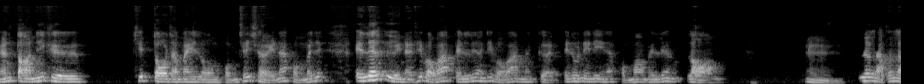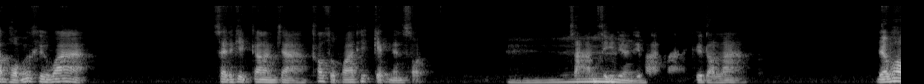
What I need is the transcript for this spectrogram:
งั้นตอนนี้คือคริปโตทำไมลง ผมเฉยๆนะ ผมไม่ได้ไอ้เรื่องอื่นเนี่ยที่บอกว่าเป็นเรื่องที่บอกว่ามันเกิดไอ้นู่นไอ้นี่นะผมมองเป็นเรื่องรองอืม เรื่องหลักสำหรับผมก็คือว่า เศรษฐกิจกำลังจะเข้าสู่ภาวะที่เก็บเงินสดสามสี่เดือนที่ผ่านมา คือดอลลาร์เดี๋ยวพอ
